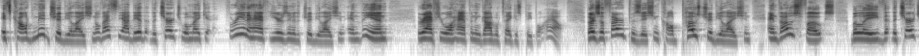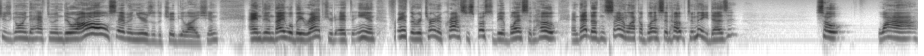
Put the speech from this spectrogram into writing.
it's called mid tribulational. That's the idea that the church will make it three and a half years into the tribulation, and then the rapture will happen and God will take his people out. There's a third position called post tribulation, and those folks believe that the church is going to have to endure all seven years of the tribulation and then they will be raptured at the end. Friend, the return of Christ is supposed to be a blessed hope, and that doesn't sound like a blessed hope to me, does it? So, why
